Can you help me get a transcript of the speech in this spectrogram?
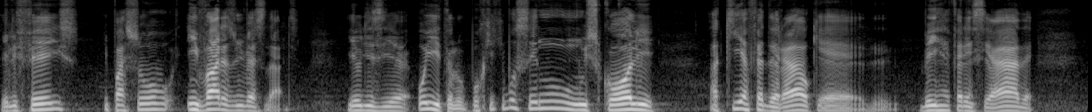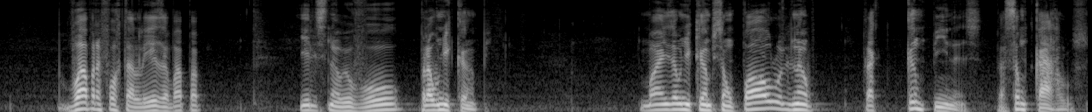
ele fez e passou em várias universidades. E eu dizia, ô Ítalo, por que, que você não, não escolhe aqui a Federal, que é bem referenciada, vá para Fortaleza, vá para... E ele disse, não, eu vou para a Unicamp. Mas a Unicamp São Paulo, não, para Campinas, para São Carlos.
